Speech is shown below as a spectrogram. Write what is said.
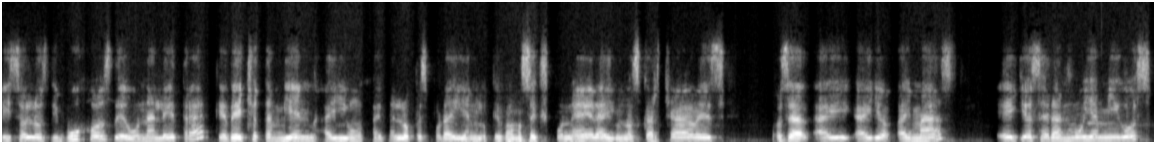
hizo los dibujos de una letra, que de hecho también hay un Jaime López por ahí en lo que vamos a exponer, hay unos Chávez, o sea, hay, hay, hay más. Ellos eran muy amigos.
